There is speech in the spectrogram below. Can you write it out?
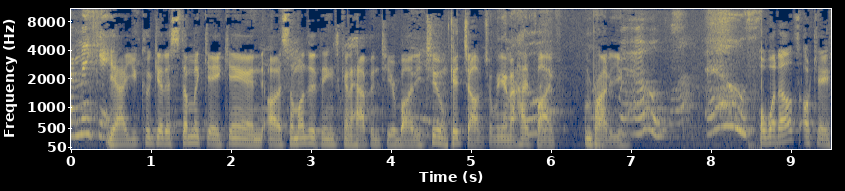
You get stomach ache. Yeah, you could get a stomach ache and uh, some other things can happen to your body too. Good job, Julianna. High five. I'm proud of you. What else? Else. Oh, what else? Okay.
